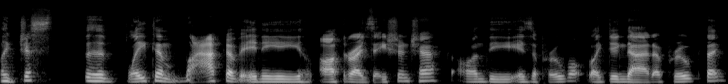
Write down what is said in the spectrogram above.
like just the blatant lack of any authorization check on the is approval, like doing that approved thing.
